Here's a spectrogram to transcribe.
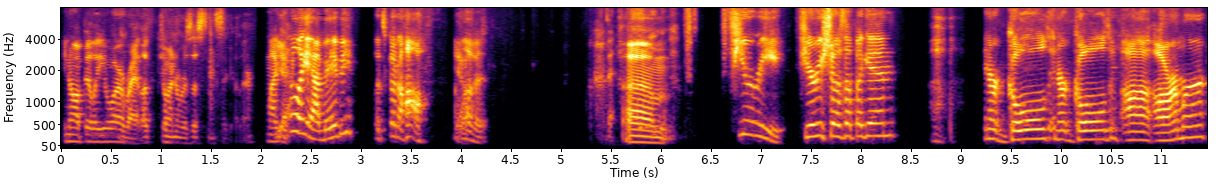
you know what, Billy, you are right. Let's join the resistance together. I'm like, Yeah. hell yeah, baby. Let's go to Hoth. I Yeah. love it. Um, Fury. Fury shows up again in her gold, in her gold uh, armor,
